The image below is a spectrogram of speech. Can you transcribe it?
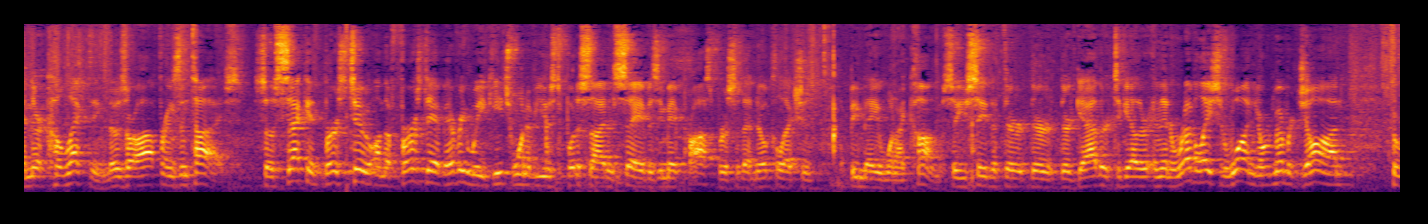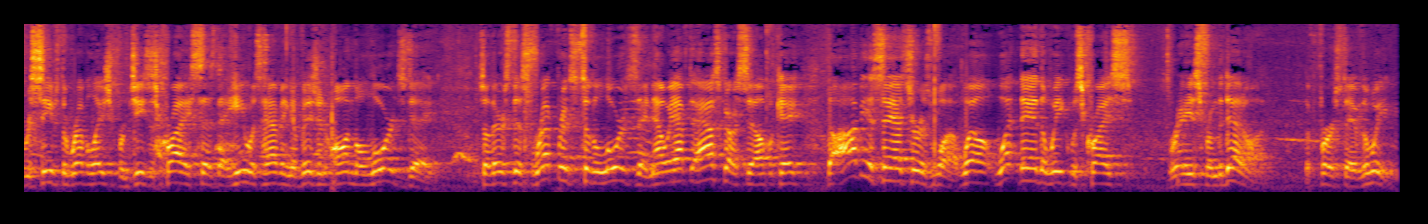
and they're collecting. Those are offerings and tithes. So, second, verse 2 on the first day of every week, each one of you is to put aside and save as he may prosper, so that no collection be made when I come. So, you see that they're, they're, they're gathered together. And then in Revelation 1, you'll remember John, who receives the revelation from Jesus Christ, says that he was having a vision on the Lord's day. So, there's this reference to the Lord's day. Now, we have to ask ourselves, okay, the obvious answer is what? Well, what day of the week was Christ raised from the dead on? The first day of the week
